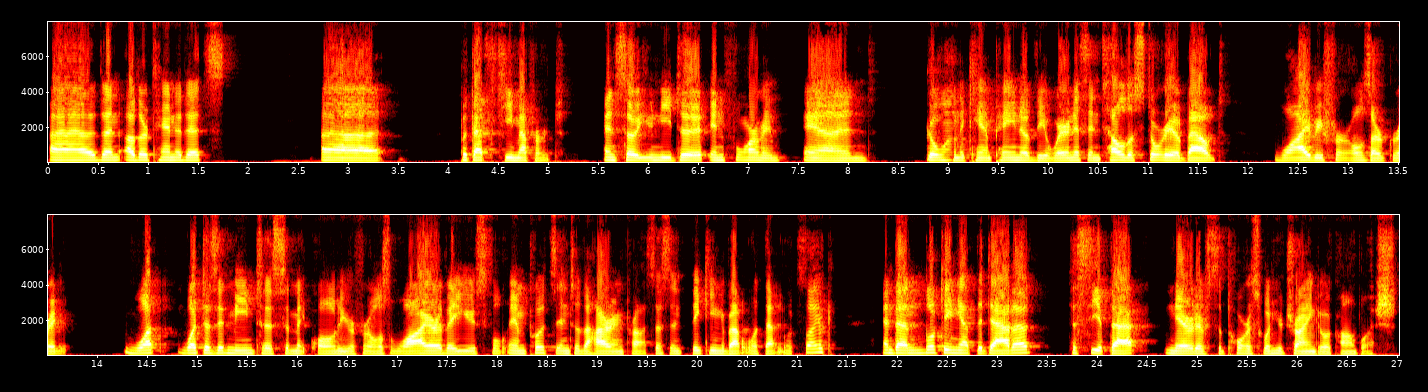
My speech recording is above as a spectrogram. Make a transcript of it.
uh, than other candidates, uh, but that's team effort. And so you need to inform and, and go on the campaign of the awareness and tell the story about why referrals are great. What what does it mean to submit quality referrals? Why are they useful inputs into the hiring process and thinking about what that looks like? and then looking at the data to see if that narrative supports what you're trying to accomplish.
